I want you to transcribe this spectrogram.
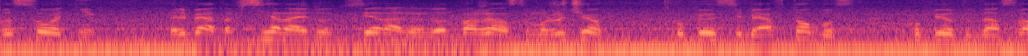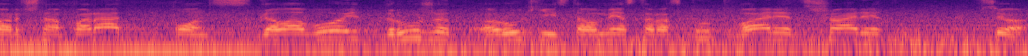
высотник. Ребята, все найдут, все найдут. Вот, пожалуйста, мужичок купил себе автобус, купил туда сварочный аппарат, он с головой дружит, руки из того места растут, варит, шарит. Все,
